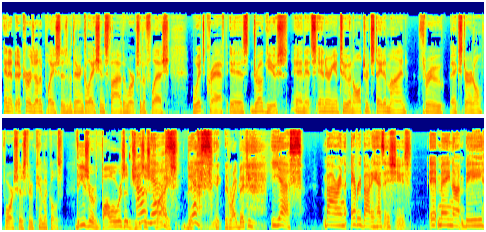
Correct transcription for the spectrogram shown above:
and it occurs other places, but there in Galatians 5, the works of the flesh. Witchcraft is drug use, and it's entering into an altered state of mind through external forces, through chemicals. These are followers of Jesus Oh, yes. Christ. Yes. Eh, right, Becky? Yes, Byron, everybody has issues. It may not be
